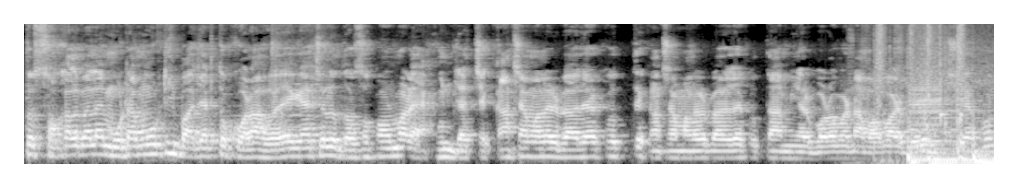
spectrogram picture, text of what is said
তো সকালবেলায় মোটামুটি বাজার তো করা হয়ে গেছিল দশকর্মার এখন যাচ্ছে কাঁচামালের বাজার করতে। কাঁচামালের বাজার করতে আমি আর বড় ম্যাডাম আবার বেরোচ্ছি এখন।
